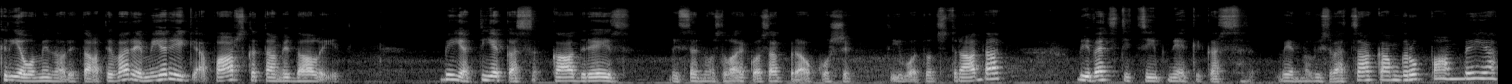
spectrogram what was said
krievu minoritāti, varēja mierīgi pārskatāmi dalīt. Bija tie, kas kādreiz bija senos laikos atbraukuši dzīvot un strādāt, bija vecticībnieki, kas viena no visvecākām grupām bija.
